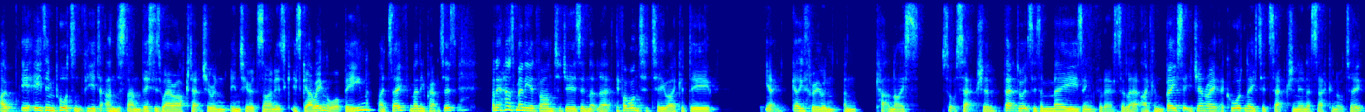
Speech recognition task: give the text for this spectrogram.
I, it is important for you to understand this is where architecture and interior design is is going or been. I'd say for many practices. Yeah. And it has many advantages in that, if I wanted to, I could do you know, go through and, and cut a nice sort of section. Vectorworks is amazing for this. So let, I can basically generate a coordinated section in a second or two,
